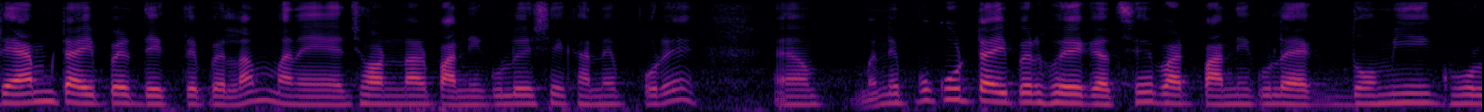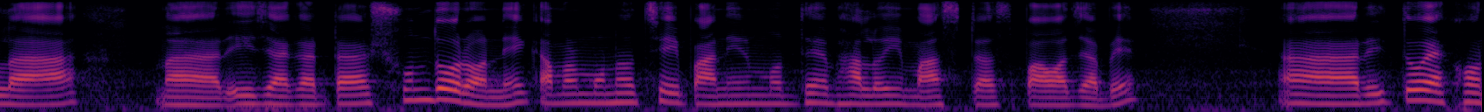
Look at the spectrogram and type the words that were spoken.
ড্যাম টাইপের দেখতে পেলাম। মানে ঝর্ণার পানিগুলো এসে এখানে পড়ে মানে পুকুর টাইপের হয়ে গেছে বাট পানিগুলো একদমই ঘোলা। আর এই জায়গাটা সুন্দর অনেক। আমার মনে হচ্ছে এই পানির মধ্যে ভালোই মাছ টাছ পাওয়া যাবে। আর এই তো এখন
